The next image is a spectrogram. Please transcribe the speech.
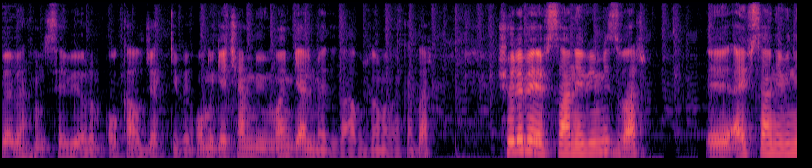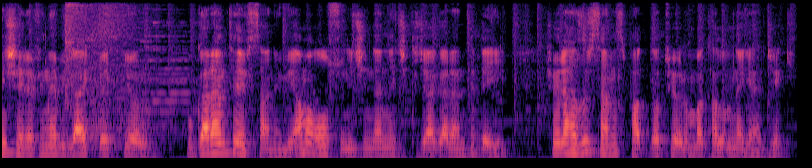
ve ben onu seviyorum. O kalacak gibi. Onu geçen bir ünvan gelmedi daha bu zamana kadar. Şöyle bir efsanevimiz var. Ee, efsanevinin şerefine bir like bekliyorum. Bu garanti efsanevi ama olsun içinden ne çıkacağı garanti değil. Şöyle hazırsanız patlatıyorum bakalım ne gelecek.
